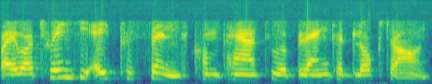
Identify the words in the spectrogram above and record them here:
by about 28% compared to a blanket lockdown.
